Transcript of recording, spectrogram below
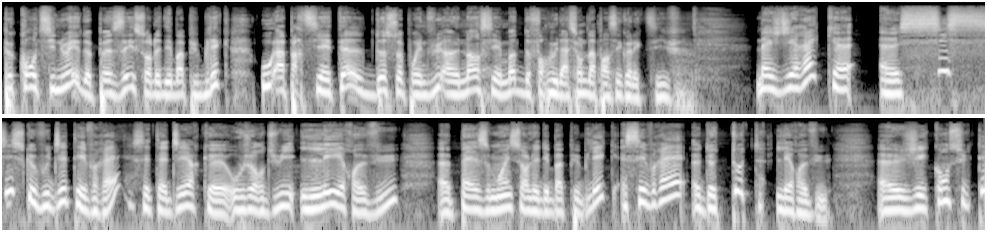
peut continuer de peser sur le débat public ou appartient-elle, de ce point de vue, à un ancien mode de formulation de la pensée collective? Ben, je dirais que euh, si, si ce que vous dites est vrai, c'est-à-dire qu'aujourd'hui, les revues euh, pèsent moins sur le débat public, c'est vrai de toutes les revues. Euh, j'ai consulté,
